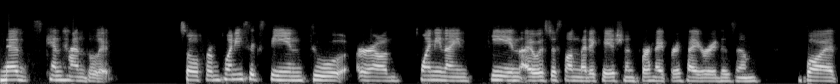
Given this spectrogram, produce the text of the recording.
meds can handle it. So from 2016 to around 2019, I was just on medication for hyperthyroidism. But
